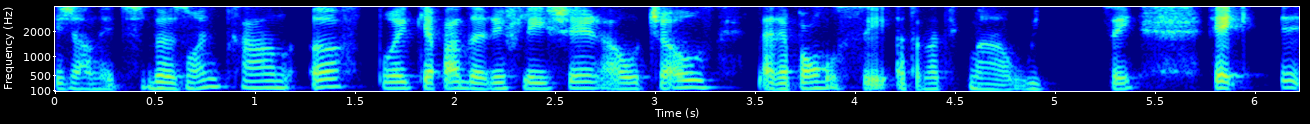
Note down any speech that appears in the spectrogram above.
j'en ai-tu besoin de prendre off pour être capable de réfléchir à autre chose? La réponse, c'est automatiquement oui. Fait que, euh,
